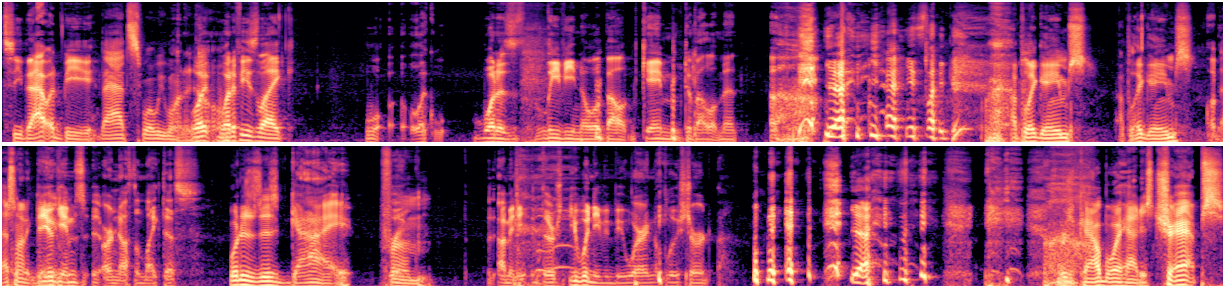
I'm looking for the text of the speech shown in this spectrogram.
see. That would be that's what we want to know. what. What if he's like, like, what does Levy know about game development? yeah, yeah. He's like, I play games. I play games. That's not a Video game. games are nothing like this. What is this guy from? I mean, there's you wouldn't even be wearing a blue shirt. Yeah. Where's a cowboy hat? His chaps.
